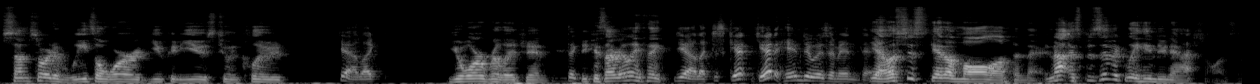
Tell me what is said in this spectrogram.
some sort of weasel word you could use to include Yeah, like your religion, the because I really think, yeah, like just get get Hinduism in there. yeah, let's just get them all up in there. Not specifically Hindu nationalism.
